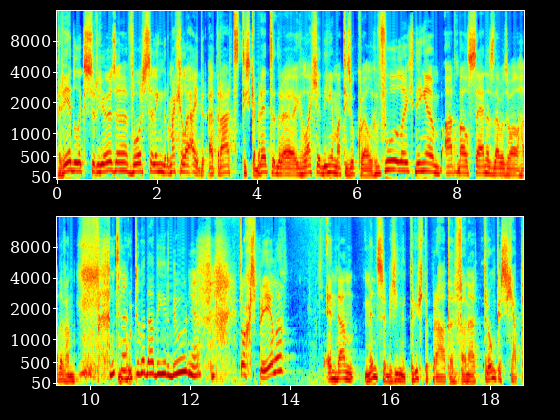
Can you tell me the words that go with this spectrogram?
redelijk serieuze voorstelling. Er mag gela- ai, er- uiteraard, het is cabaret, er, gelachje dingen, maar het is ook wel gevoelig dingen, aardbaalscènes dat we zo al hadden van... Moeten we? Moeten we dat hier doen? Ja. toch spelen. En dan mensen beginnen terug te praten vanuit dronkenschap.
